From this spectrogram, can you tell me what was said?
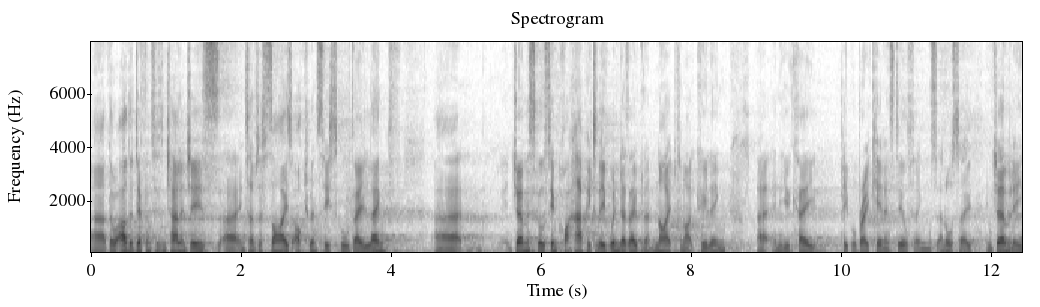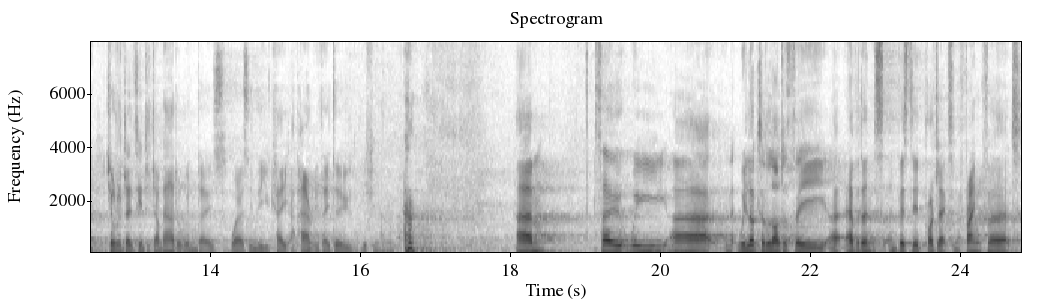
Uh, there were other differences and challenges uh, in terms of size, occupancy, school day length, uh, German schools seem quite happy to leave windows open at night for night cooling. Uh, in the UK, people break in and steal things. And also in Germany, children don't seem to jump out of windows, whereas in the UK, apparently they do. If you um, so we, uh, we looked at a lot of the uh, evidence and visited projects in Frankfurt.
